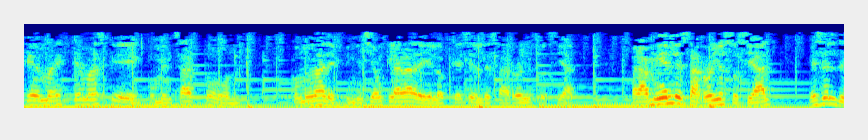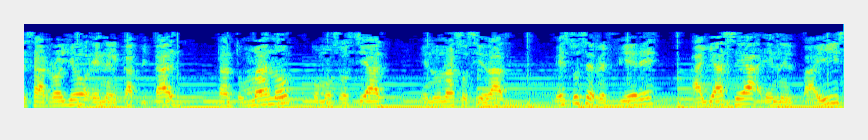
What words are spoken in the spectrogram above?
qué más, qué más que comenzar con, con una definición clara de lo que es el desarrollo social. Para mí el desarrollo social es el desarrollo en el capital, tanto humano como social, en una sociedad. Esto se refiere allá sea en el país,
